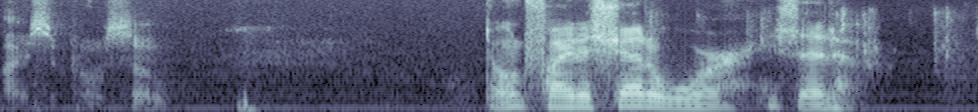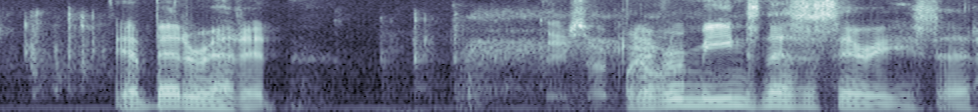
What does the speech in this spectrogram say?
I suppose so. Don't fight a shadow war, he said. They're better at it. Whatever means necessary, he said.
